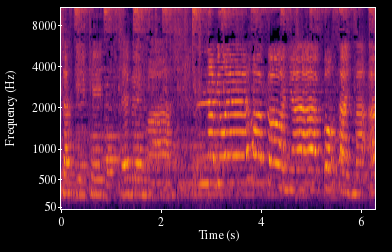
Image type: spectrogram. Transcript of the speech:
sa chce, keď sebe máš. Na milého konia posaď ma a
